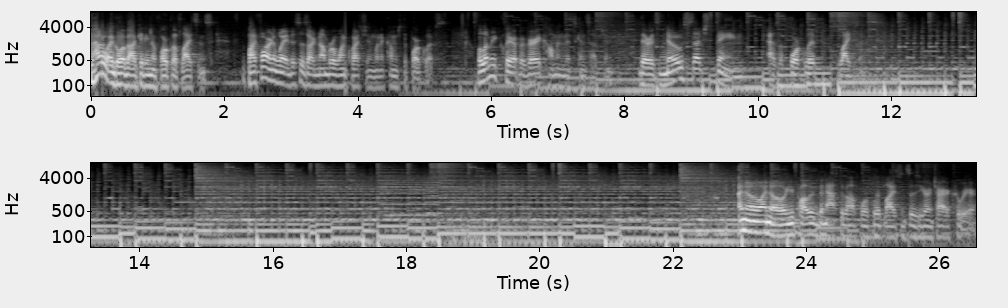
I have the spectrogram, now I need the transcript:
So how do I go about getting a forklift license? By far and away, this is our number one question when it comes to forklifts. Well, let me clear up a very common misconception. There is no such thing as a forklift license. I know, I know, you've probably been asked about forklift licenses your entire career.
